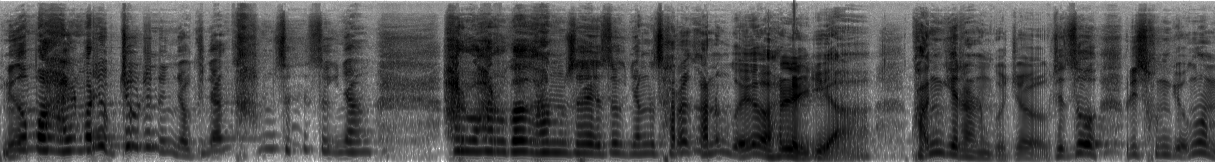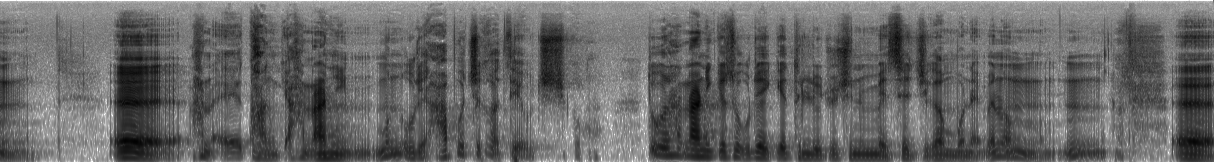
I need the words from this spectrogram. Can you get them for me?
내가 뭐할 말이 없죠. 우리는요. 그냥 감사해서 그냥 하루하루가 감사해서 그냥 살아가는 거예요. 할렐루야. 관계라는 거죠. 그래서 우리 성경은 하나의 관계, 하나님은 우리 아버지가 되어 주시고 또 하나님께서 우리에게 들려주시는 메시지가 뭐냐면은 음, 에,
